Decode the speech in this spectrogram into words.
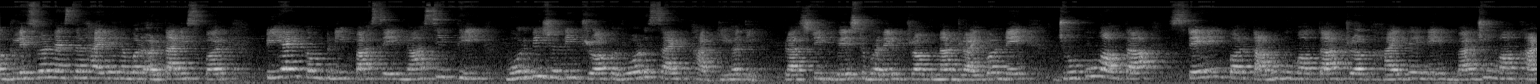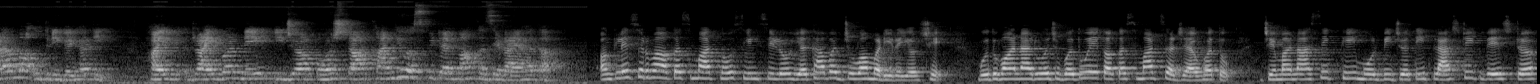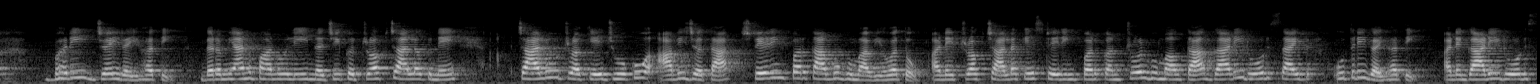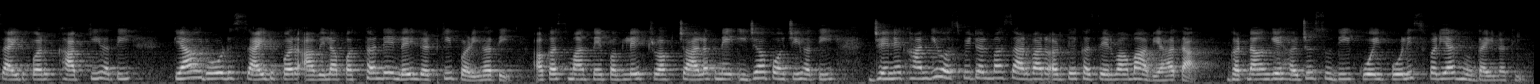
Ankleshwar national highway number અડતાલીસ પર PI company પાસે નાસિકથી મોરબી જતી ટ્રક રોડ સાઇડ ખાબકી હતી. પ્લાસ્ટિક વેસ્ટ ભરેલ ટ્રકના ડ્રાઈવરને ઝોકું આવતા સ્ટેરિંગ પર કાબુ ગુમાવતા ટ્રક હાઈવેને બાજુમાં ખાડામાં ઉતરી ગઈ હતી. ડ્રાઈવરને ઈજા પહોંચતા ખાનગી હોસ્પિટલમાં ખસેડાયા હતા. અંકલેશ્વરમાં અકસ્માતનો સિલસિલો યથાવત જોવા મળી રહ્યો છે. બુધવારના રોજ વધુ એક અકસ્માત સર્જાયો હતો, જેમાં નાસિકથી મોરબી જતી પ્લાસ્ટિક વેસ્ટ ભરી જઈ રહી હતી. દરમિયાન પાનોલી નજીક ટ્રક ચાલકને ચાલુ ટ્રકે ઝોકું આવી જતા સ્ટેરિંગ પર કાબુ ગુમાવ્યો હતો અને ટ્રક ચાલકે સ્ટેરિંગ પર કંટ્રોલ ગુમાવતા ગાડી રોડ સાઈડ ઉતરી ગઈ હતી અને ગાડી રોડ સાઈડ પર ખાબકી હતી. ત્યાં રોડ સાઈડ પર આવેલા પથ્થરને લઈ લટકી પડી હતી. અકસ્માતને પગલે ટ્રક ચાલકને ઈજા પહોંચી હતી, જેને ખાનગી હોસ્પિટલમાં સારવાર અર્થે ખસેડવામાં આવ્યા હતા. ઘટના અંગે હજુ સુધી કોઈ પોલીસ ફરિયાદ નોંધાઈ નથી.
